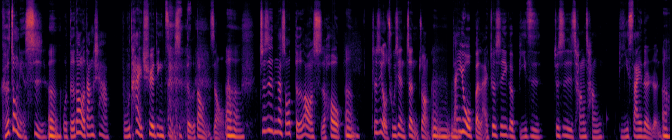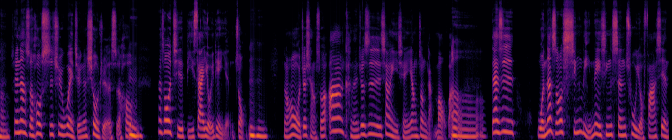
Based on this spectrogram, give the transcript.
可是重点是，嗯我得到了当下不太确定自己是得到，你知道吗？嗯就是那时候得到的时候，嗯就是有出现症状，嗯嗯但因为我本来就是一个鼻子就是常常鼻塞的人，嗯哼。所以那时候失去味觉跟嗅觉的时候，嗯。那时候其实鼻塞有一点严重，嗯哼。然后我就想说啊，可能就是像以前一样重感冒吧。嗯嗯但是我那时候心里内心深处有发现，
